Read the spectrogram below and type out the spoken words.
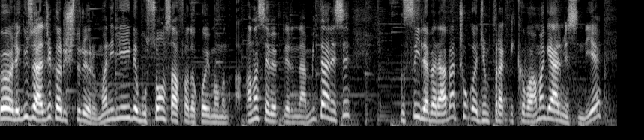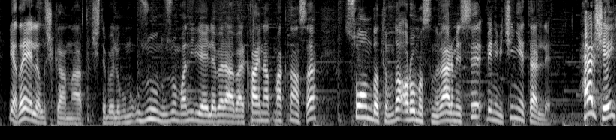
böyle güzelce karıştırıyorum. Vanilyayı da bu son safhada koymamın ana sebeplerinden bir tanesi ısıyla beraber çok acımtırak bir kıvama gelmesin diye ya da el alışkanlığı artık işte böyle bunu uzun uzun vanilya ile beraber kaynatmaktansa son batımda aromasını vermesi benim için yeterli. Her şey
